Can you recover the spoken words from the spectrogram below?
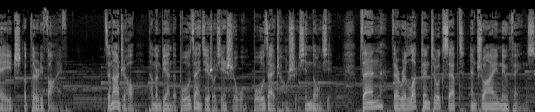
age of thirty-five. 在那之后，他们变得不再接受新事物，不再尝试新东西。Then they're reluctant to accept and try new things.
